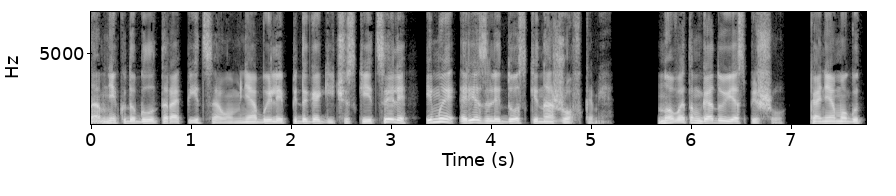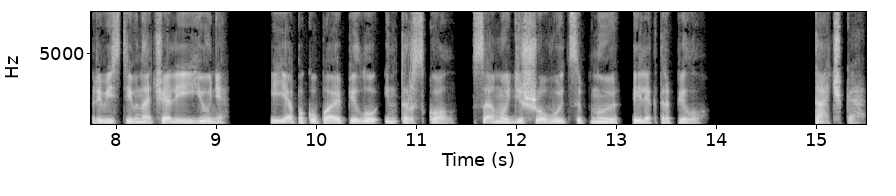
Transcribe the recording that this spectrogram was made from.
нам некуда было торопиться, а у меня были педагогические цели, и мы резали доски ножовками. Но в этом году я спешу. Коня могут привезти в начале июня, и я покупаю пилу Интерскол, самую дешевую цепную электропилу. Тачка.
